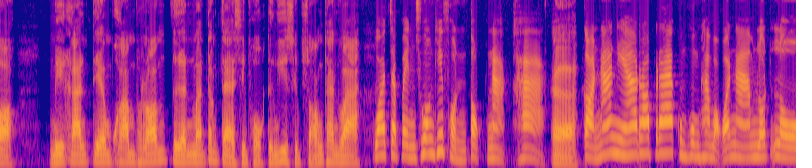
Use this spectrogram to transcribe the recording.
บอก มีการเตรียมความพร้อมเตือนมาตั้งแต่ 16 ถึง 22 ธันวา ว่าจะเป็นช่วงที่ฝนตกหนักค่ะ เออ ก่อนหน้านี้รอบแรกคุณภูมิธรรมบอกว่าน้ำลดลง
